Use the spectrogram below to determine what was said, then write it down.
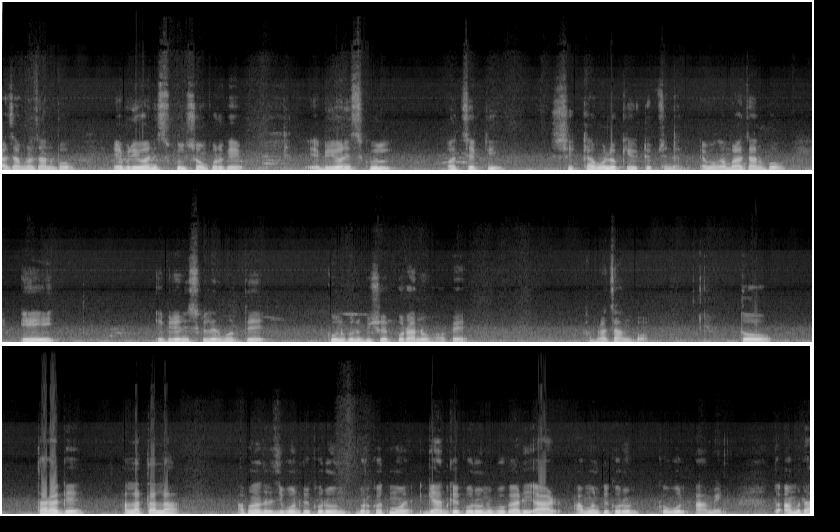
আজ আমরা জানব এভরিওয়ান স্কুল সম্পর্কে। এভরিওয়ান স্কুল হচ্ছে একটি শিক্ষামূলক ইউটিউব চ্যানেল এবং আমরা জানব এই এভরিওয়ান স্কুলের মধ্যে কোন কোন বিষয় পড়ানো হবে আমরা জানব। তো, তার আগে আল্লাহ তালা আপনাদের জীবনকে করুন বরকতময়, জ্ঞানকে করুন উপকারী, আর আমলকে করুন কবুল, আমিন। তো আমরা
